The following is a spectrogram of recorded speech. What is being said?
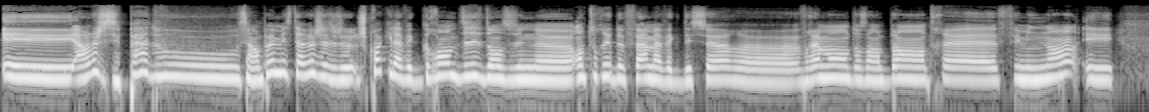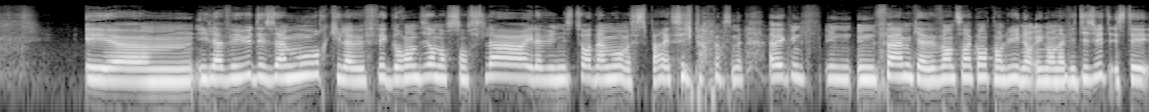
Et alors là, je sais pas d'où. C'est un peu mystérieux. Je, crois qu'il avait grandi dans une euh, entouré de femmes avec des sœurs, euh, vraiment dans un bain très féminin et et euh, il avait eu des amours qu'il avait fait grandir dans ce sens-là. Il avait une histoire d'amour, bah, c'est pareil, c'est hyper personnel, avec une, une, femme qui avait 25 ans quand lui, il en, avait 18. Et c'était,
